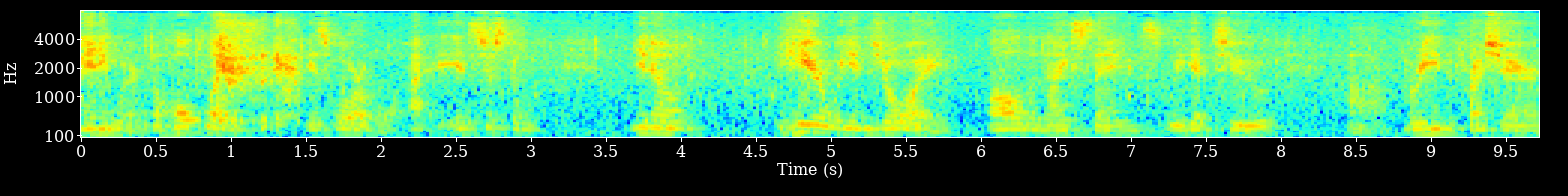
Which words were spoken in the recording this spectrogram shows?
Anywhere. The whole place is horrible. I, it's just a, you know, here we enjoy all the nice things. We get to uh, breathe the fresh air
